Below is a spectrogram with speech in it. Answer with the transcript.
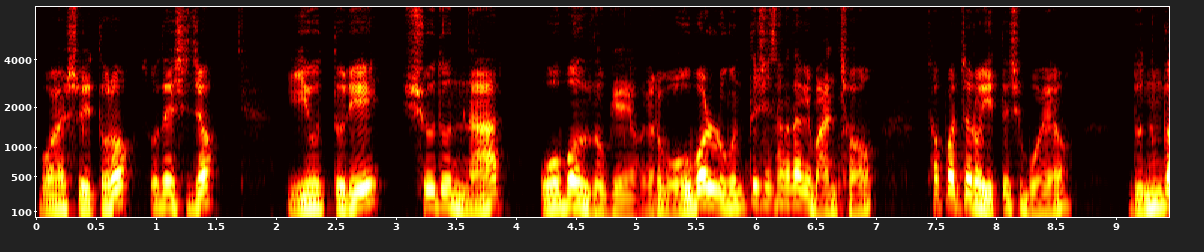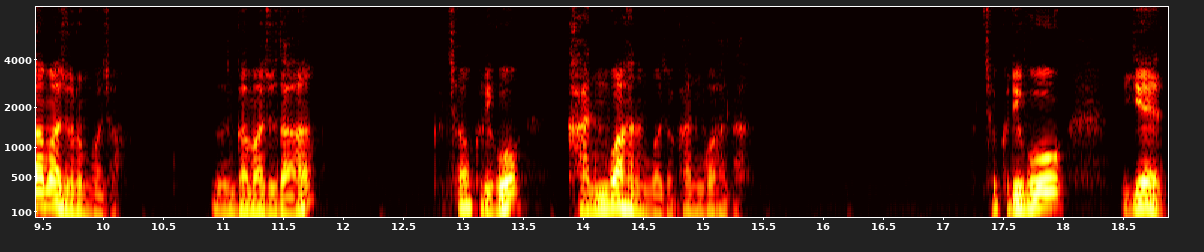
뭐 할 수 있도록 쏘대시죠? 이웃들이 should not overlook이에요. 여러분 overlook은 뜻이 상당히 많죠? 첫 번째로 이 뜻이 뭐예요? 눈 감아주는 거죠. 눈 감아주다. 그쵸? 그리고 간과하는 거죠. 간과하다. 그쵸? 그리고 이게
